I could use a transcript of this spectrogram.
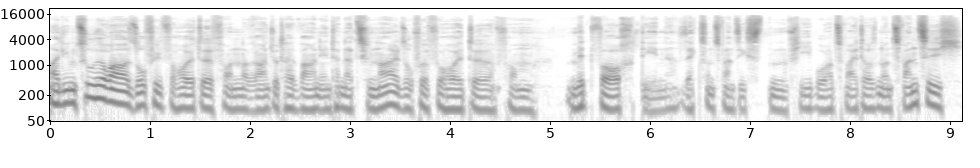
Meine lieben Zuhörer, so viel für heute von Radio Taiwan International, so viel für heute vom Mittwoch, den 26. Februar 2020.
